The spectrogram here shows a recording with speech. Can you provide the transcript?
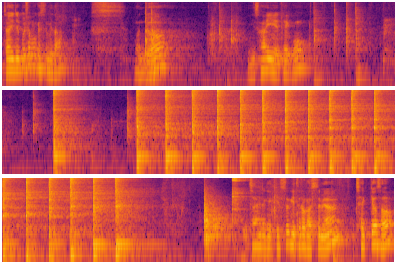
자, 이제 부셔보겠습니다. 먼저 이 사이에 대고 자 이렇게 깊숙이 들어갔으면 제껴서.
